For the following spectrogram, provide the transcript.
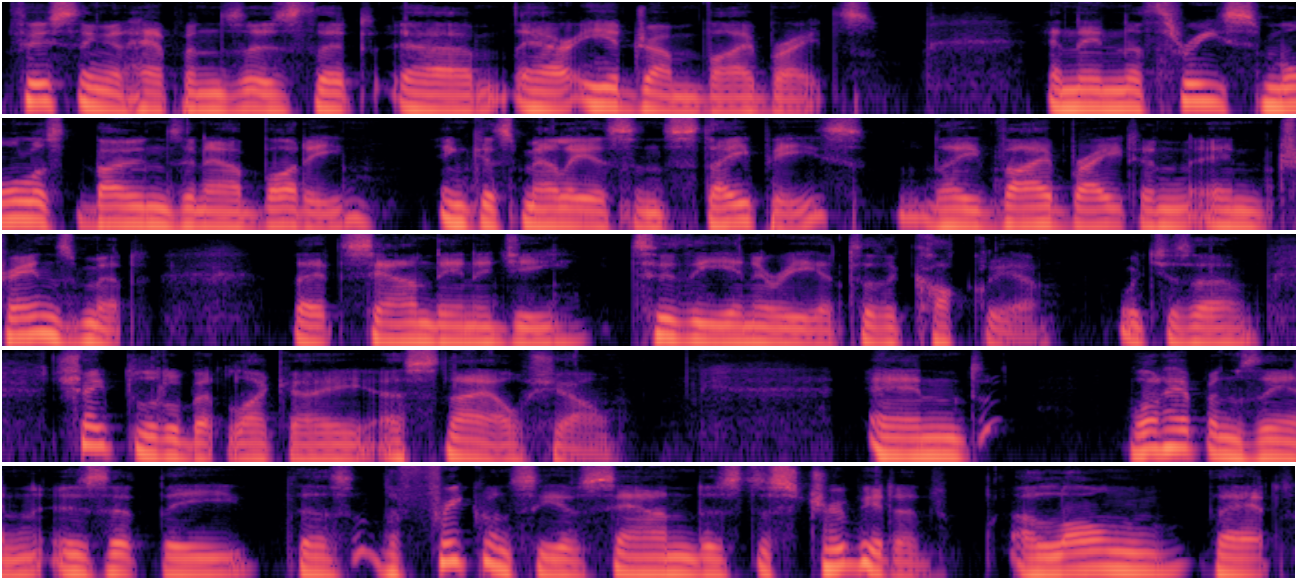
first thing that happens is that um, our eardrum vibrates. And then the three smallest bones in our body, incus malleus and stapes, they vibrate and, and transmit that sound energy to the inner ear, to the cochlea, which is a shaped a little bit like a, a snail shell. And what happens then is that the, the, the frequency of sound is distributed along that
